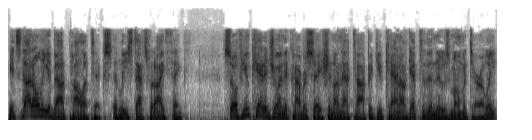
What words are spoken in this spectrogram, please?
It's not only about politics. At least that's what I think. So if you care to join the conversation on that topic, you can. I'll get to the news momentarily.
